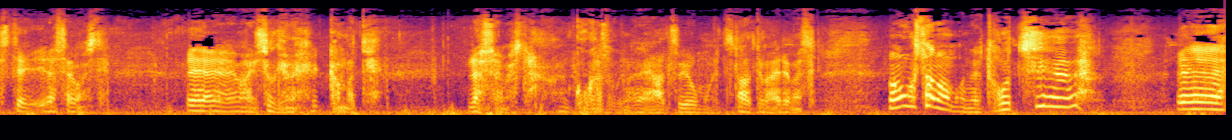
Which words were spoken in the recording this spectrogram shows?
していらっしゃいまして、えー、まあ、一生懸命頑張ってらっしゃいました。ご家族のね、熱い思い伝わってまいりました。まあ、奥様もね、途中、えー、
